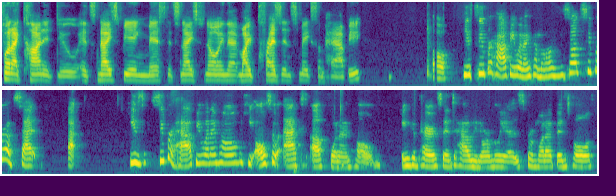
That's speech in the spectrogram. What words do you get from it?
but I kind of do. It's nice being missed. It's nice knowing that my presence makes them happy. Oh, he's super happy when I come home. He's not super upset. He's super happy when I'm home. He also acts up when I'm home in comparison to how he normally is, from what I've been told.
